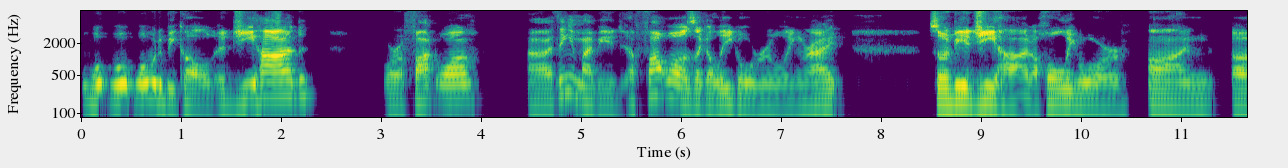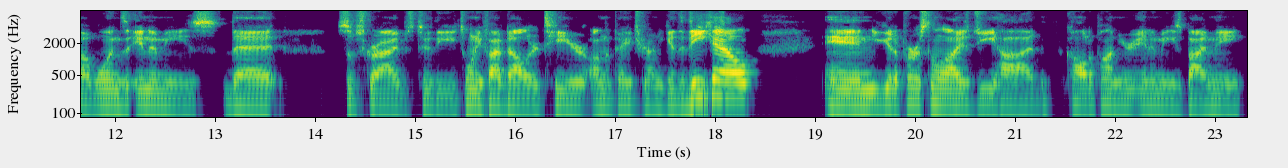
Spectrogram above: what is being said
what, what, what would it be called? A jihad or a fatwa? Uh, I think it might be a fatwa is like a legal ruling, right? So it'd be a jihad, a holy war on uh, one's enemies that subscribes to the $25 tier on the Patreon. You get the decal and you get a personalized jihad called upon your enemies by me.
